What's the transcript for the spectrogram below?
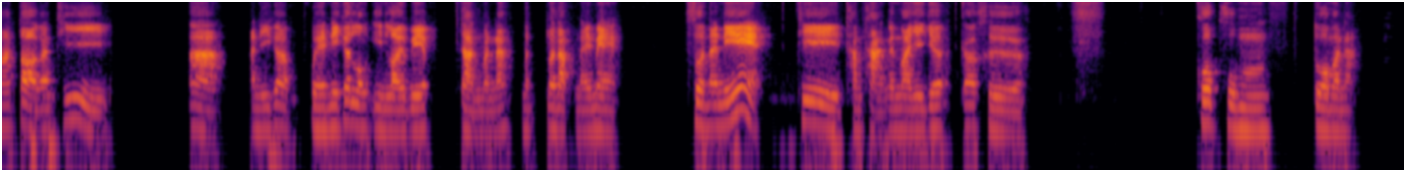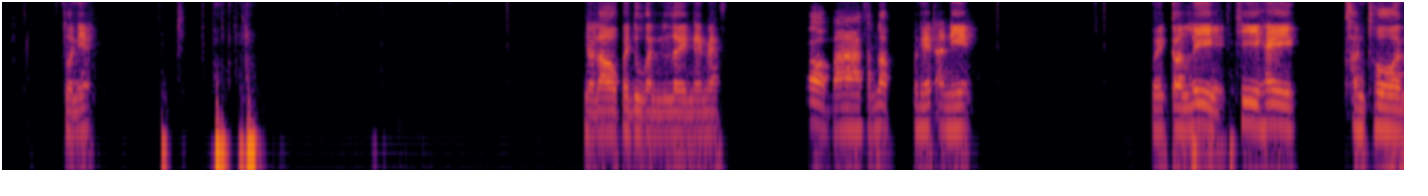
มาต่อกันที่ อ่า อันนี้ก็เวทนี้ก็ลงอินลอยเวฟดันมันนะระระดับไนแมร์ส่วนอันนี้ที่ทำถามกันมาเยอะๆ ก็คือ ควบคุมตัวมันอะตัวนี้ เดี๋ยวเราไปดูกันเลยในแมปก็มาสำหรับเวสอันนี้เวสกอลลี่ที่ให้คอนโทรล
